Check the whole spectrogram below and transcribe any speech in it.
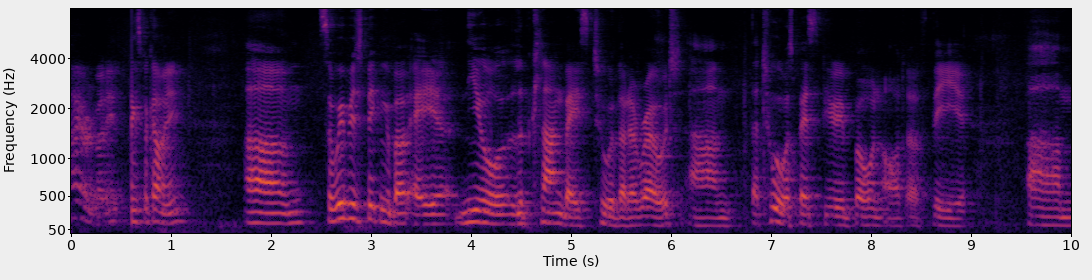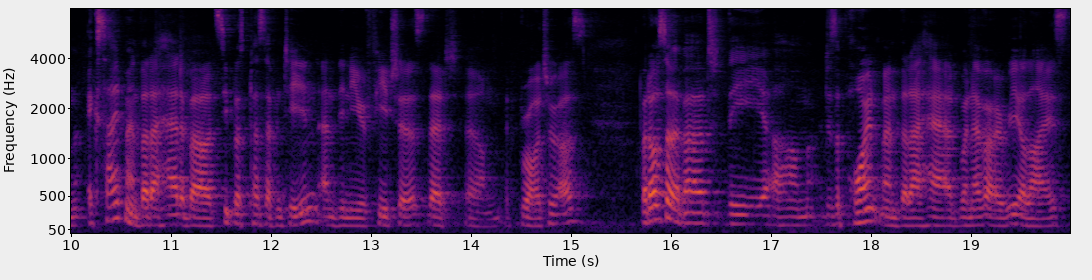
Hi, everybody. Thanks for coming. Um, so we'll be speaking about a new libclang-based tool that I wrote. Um, that tool was basically born out of the um, excitement that I had about C++17 and the new features that um, it brought to us, but also about the um, disappointment that I had whenever I realized,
